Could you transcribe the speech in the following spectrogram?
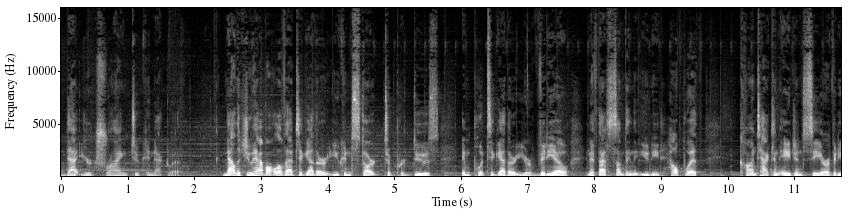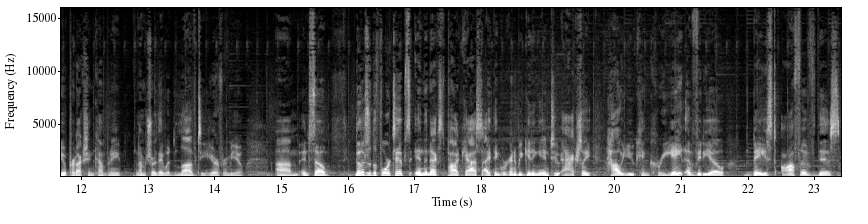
that you're trying to connect with. Now that you have all of that together, you can start to produce and put together your video. And if that's something that you need help with, contact an agency or a video production company, and I'm sure they would love to hear from you. Um, and so, those are the four tips in the next podcast. I think we're going to be getting into actually how you can create a video based off of this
